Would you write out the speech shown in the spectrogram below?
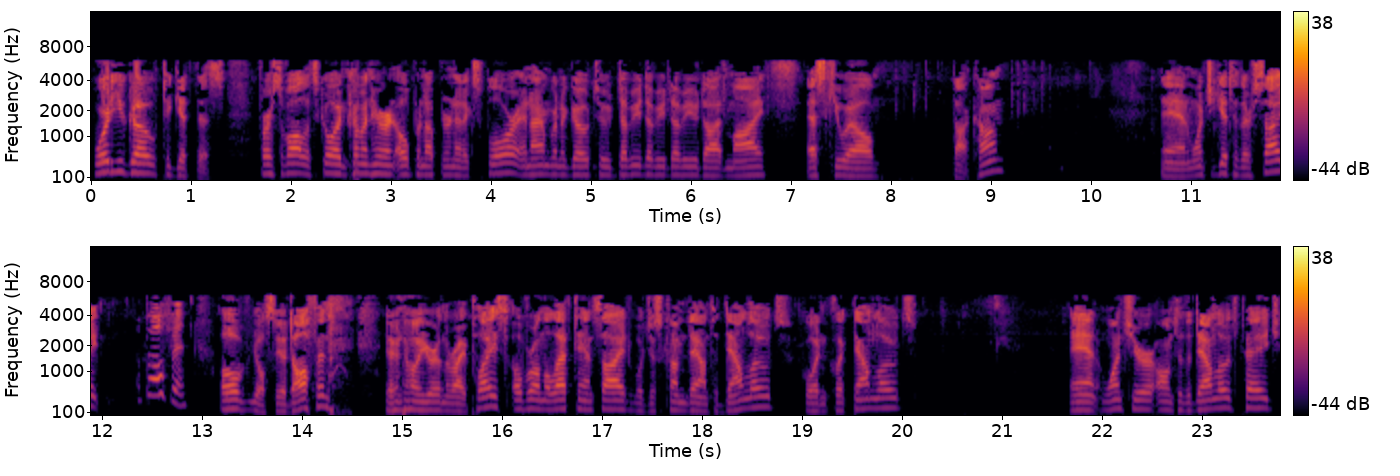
where do you go to get this? First of all, let's go ahead and come in here and open up Internet Explorer, and I'm going to go to www.mysql.com. And once you get to their site, A dolphin. oh, you'll see a dolphin. you know you're in the right place. Over on the left-hand side, we'll just come down to Downloads. Go ahead and click Downloads. And once you're onto the Downloads page,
